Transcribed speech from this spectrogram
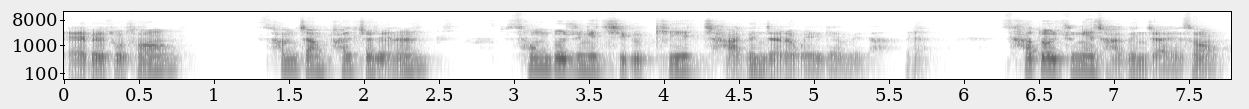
에베소서 3장 8절에는 성도 중에 지극히 작은 자라고 얘기합니다. 예. 사도 중에 작은 자에서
